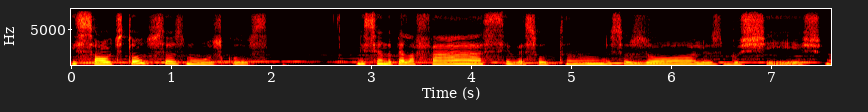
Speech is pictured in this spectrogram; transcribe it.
E solte todos os seus músculos, iniciando pela face, vai soltando seus olhos, bochecha.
